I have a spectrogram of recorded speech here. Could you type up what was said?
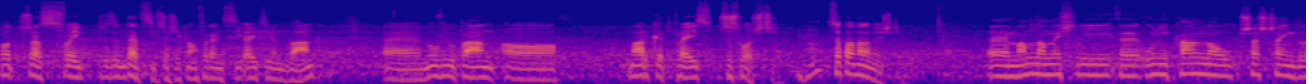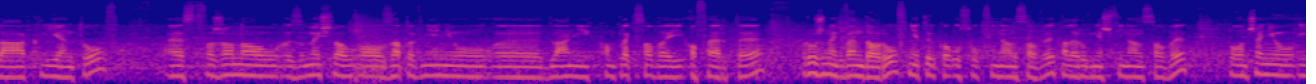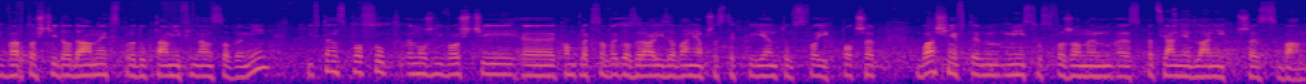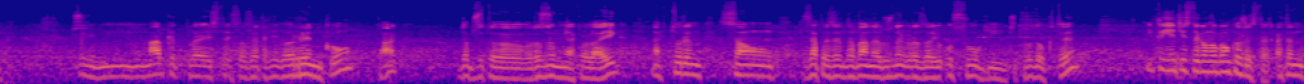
Podczas swojej prezentacji w czasie konferencji IT Bank e, mówił Pan o marketplace przyszłości. Co Pan ma na myśli? E, Mam na myśli e, unikalną przestrzeń dla klientów, stworzoną z myślą o zapewnieniu dla nich kompleksowej oferty różnych vendorów, nie tylko usług finansowych, ale również finansowych, połączeniu ich wartości dodanych z produktami finansowymi i w ten sposób możliwości e, kompleksowego zrealizowania przez tych klientów swoich potrzeb właśnie w tym miejscu stworzonym e, specjalnie dla nich przez bank. Czyli marketplace to jest rodzaj takiego rynku, tak? Dobrze to rozumiem jako laik, na którym są zaprezentowane różnego rodzaju usługi czy produkty i klienci z tego mogą korzystać, a ten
